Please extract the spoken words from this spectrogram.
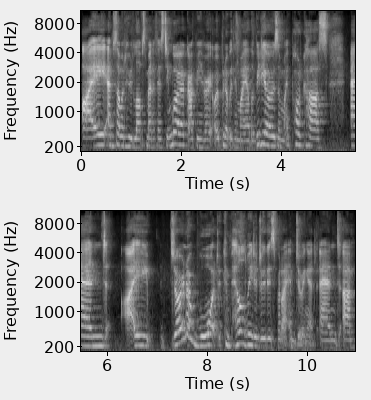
I am someone who loves manifesting work. I've been very open within my other videos and my podcasts, and I don't know what compelled me to do this, but I am doing it. And um,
